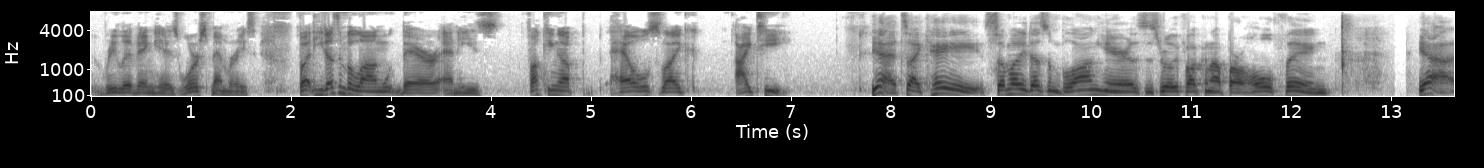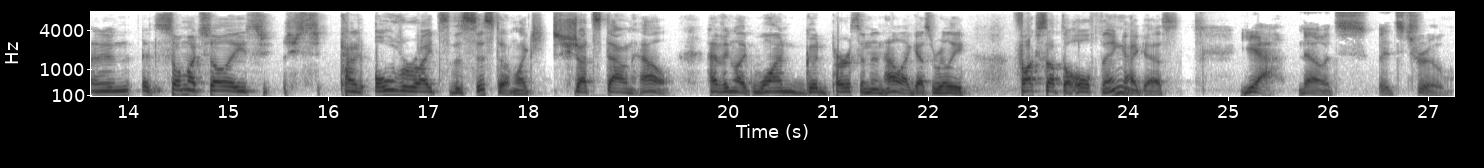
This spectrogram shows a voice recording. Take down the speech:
reliving his worst memories, but he doesn't belong there, and he's fucking up hell's like it. Yeah, it's like, hey, somebody doesn't belong here. This is really fucking up our whole thing. Yeah, and it's so much so he sh- sh- kind of overwrites the system, like shuts down hell. Having like one good person in hell, I guess, really fucks up the whole thing. I guess. Yeah, no, it's it's true.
